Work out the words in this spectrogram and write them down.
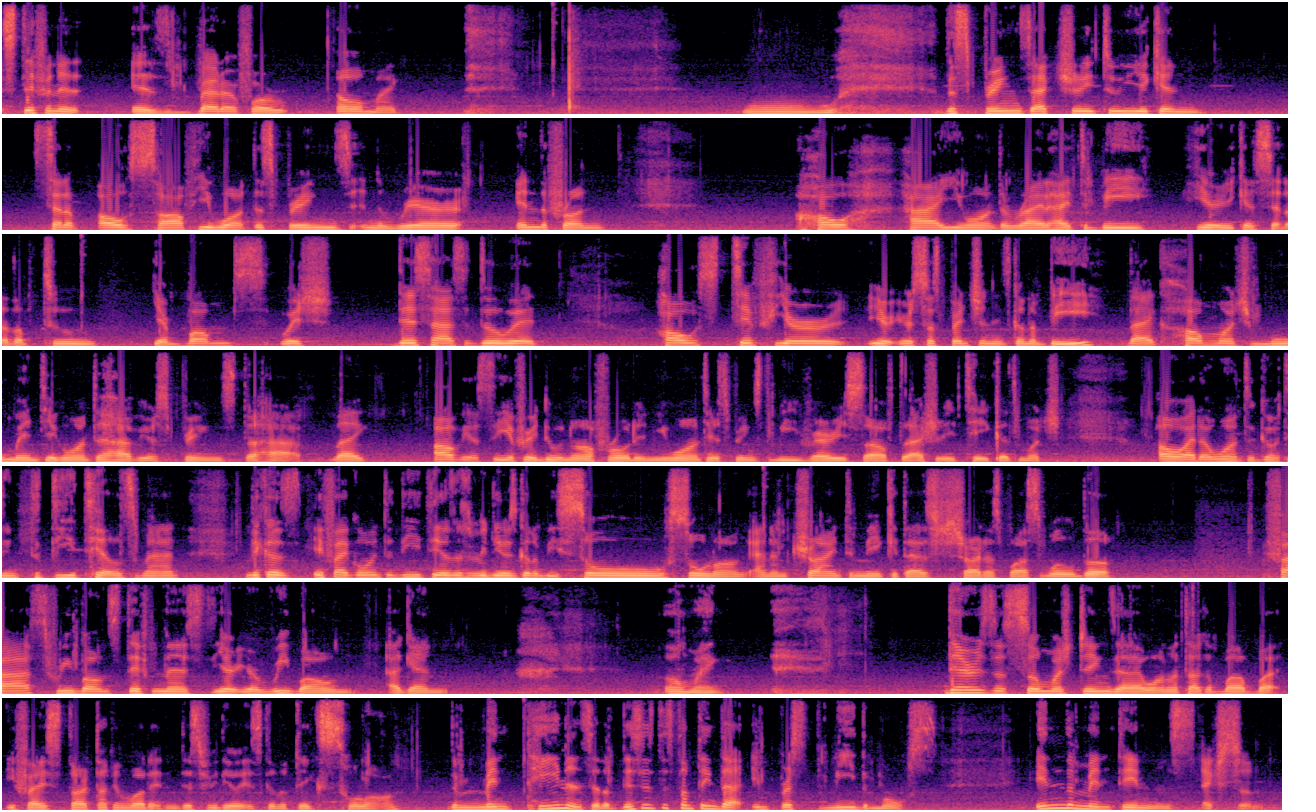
stiffen it is better for oh my Ooh. the springs actually too. You can set up how soft you want the springs in the rear in the front. How high you want the ride height to be. Here you can set that up to your bumps which this has to do with how stiff your your, your suspension is gonna be. Like how much movement you're going to have your springs to have. Like obviously if you're doing off-roading you want your springs to be very soft to actually take as much oh i don't want to go into details man. Because if i go into details this video is going to be so so long and i'm trying to make it as short as possible. The fast rebound stiffness your, your rebound again. Oh my there is just so much things that i want to talk about but if i start talking about it in this video it's going to take so long the maintenance setup. This is the something that impressed me the most. In the maintenance section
